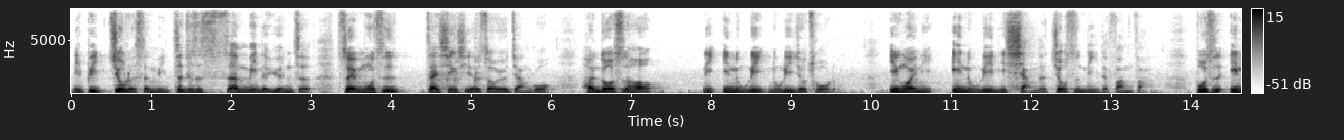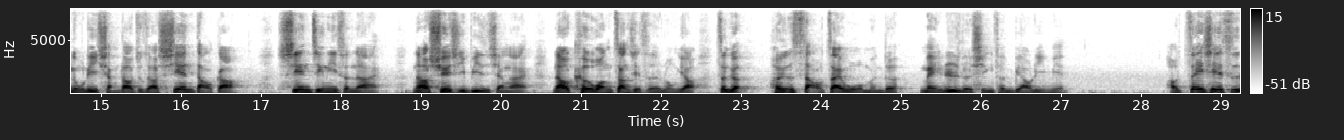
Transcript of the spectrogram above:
你必救了生命。这就是生命的原则。所以牧师在信息的时候有讲过，很多时候你一努力，努力就错了，因为你一努力，你想的就是你的方法，不是一努力想到就是要先祷告，先经历神的爱。然后学习彼此相爱，然后渴望彰显神的荣耀，这个很少在我们的每日的行程表里面。好，这些是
